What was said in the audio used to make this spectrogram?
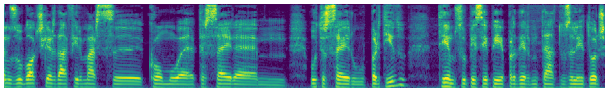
temos o Bloco de Esquerda a afirmar-se como a terceira, um, o terceiro partido, temos o PCP a perder metade dos eleitores.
